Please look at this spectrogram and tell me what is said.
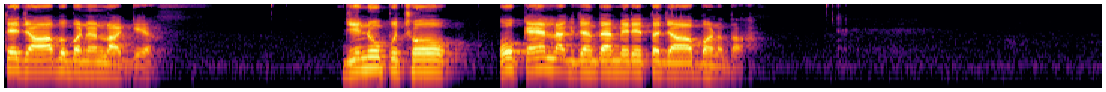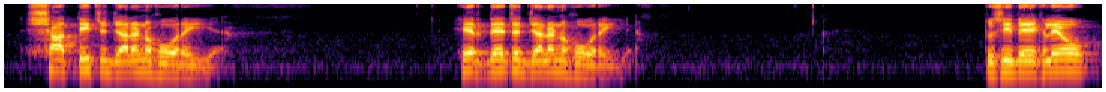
ਤੇਜ਼ਾਬ ਬਣਨ ਲੱਗ ਗਿਆ। ਜਿਹਨੂੰ ਪੁੱਛੋ, ਉਹ ਕਹਿਣ ਲੱਗ ਜਾਂਦਾ, ਮੇਰੇ ਤੇਜ਼ਾਬ ਬਣਦਾ। ਛਾਤੀ 'ਚ ਜਲਨ ਹੋ ਰਹੀ ਹੈ। ਹਿਰਦੇ 'ਚ ਜਲਨ ਹੋ ਰਹੀ ਹੈ। ਤੁਸੀਂ ਦੇਖ ਲਿਓ।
